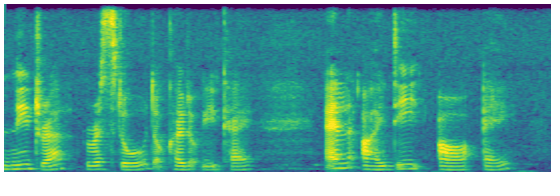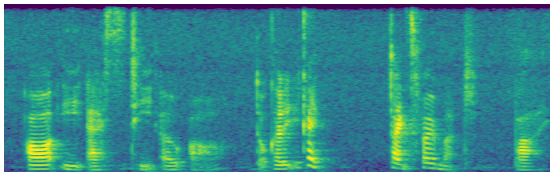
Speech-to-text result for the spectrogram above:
nidrarestore.co.uk N-I-D-R-A-R-E-S-T-O-R.co.uk Thanks very much. Bye.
